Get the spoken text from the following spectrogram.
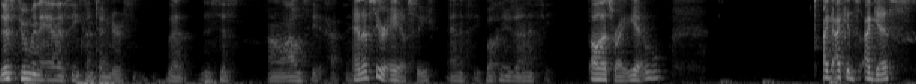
There's too many NFC contenders that it's just I don't, I don't see it happening. NFC or AFC? NFC Buccaneers or NFC. Oh, that's right. Yeah, I, I can I guess,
